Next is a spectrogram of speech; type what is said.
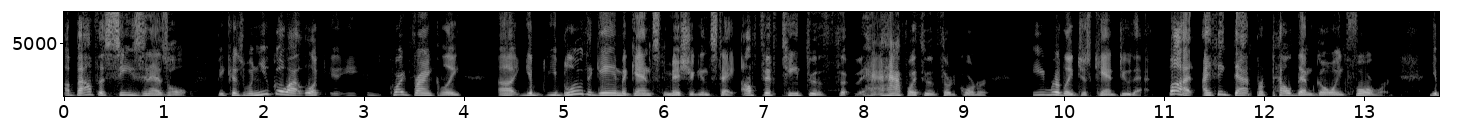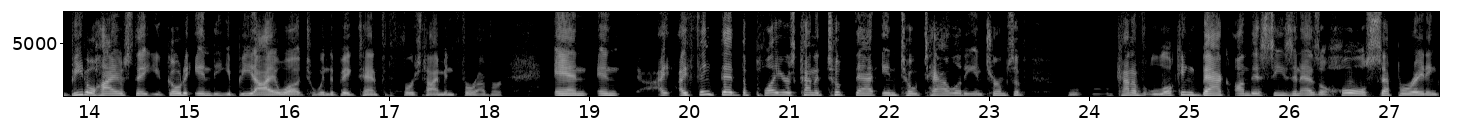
about the season as a whole. Because when you go out, look, quite frankly, uh, you you blew the game against Michigan State, up 15 through the th- halfway through the third quarter. You really just can't do that. But I think that propelled them going forward. You beat Ohio State, you go to Indy, you beat Iowa to win the Big Ten for the first time in forever, and and I, I think that the players kind of took that in totality in terms of kind of looking back on this season as a whole, separating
